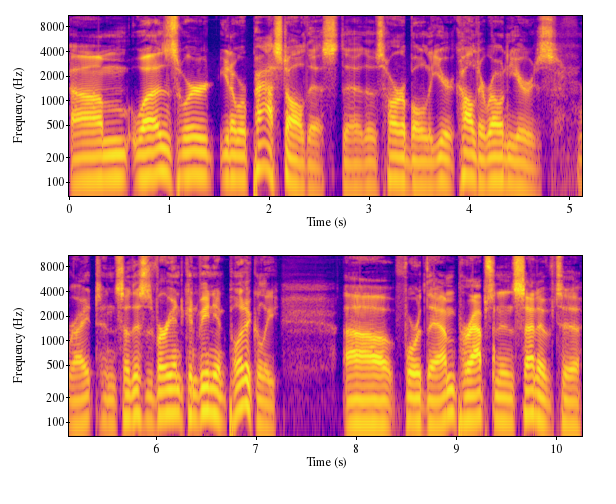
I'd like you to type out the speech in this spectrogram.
um, was we're you know we're past all this the, those horrible year Calderon years, right? And so this is very inconvenient politically uh, for them, perhaps an incentive to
